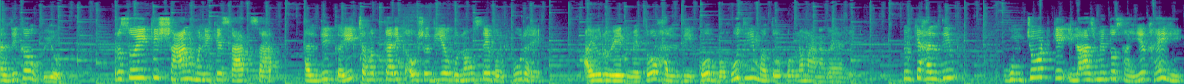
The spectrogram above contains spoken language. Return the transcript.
हल्दी का उपयोग। रसोई की शान होने के साथ साथ हल्दी कई चमत्कारिक औषधीय गुणों से भरपूर है। आयुर्वेद में तो हल्दी को बहुत ही महत्वपूर्ण माना गया है, क्योंकि हल्दी गुमचोट के इलाज में तो सहायक है ही।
